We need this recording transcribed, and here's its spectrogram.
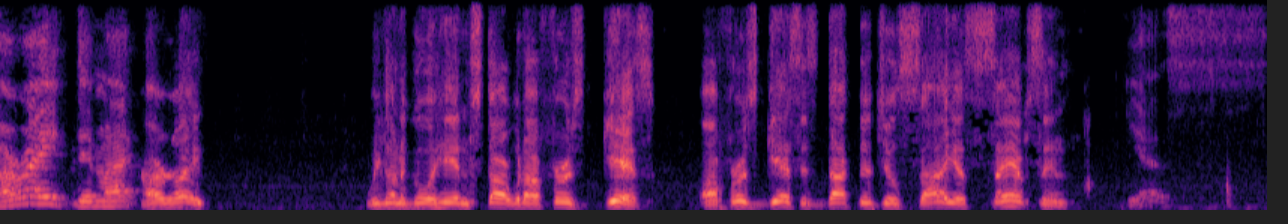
All right, did my all right. We're gonna go ahead and start with our first guest. Our first guest is Dr. Josiah Sampson. Yes.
